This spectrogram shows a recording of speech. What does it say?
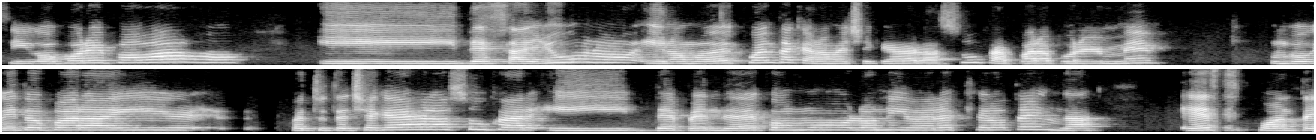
sigo por ahí para abajo y desayuno y no me doy cuenta que no me chequea el azúcar. Para ponerme un poquito para ir, pues tú te chequeas el azúcar y depende de cómo los niveles que lo tengas, es cuánta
